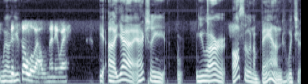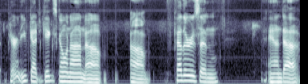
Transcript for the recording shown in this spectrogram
Well, it's you, solo album anyway. uh, yeah, actually, you are also in a band, which apparently you've got gigs going on, uh, uh, feathers and. And uh,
